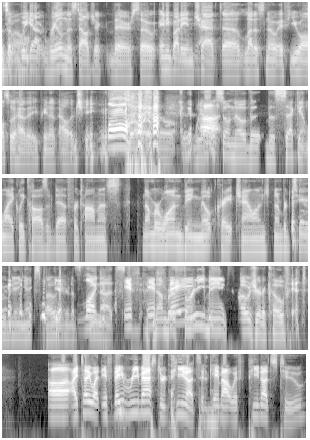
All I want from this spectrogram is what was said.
So we got real nostalgic there. So anybody in Yeah. chat, uh, let us know if you also have a peanut allergy. Lol. So we Uh, also know the the second likely cause of death for Thomas. Number one being milk crate challenge. Number two being exposure to Look, peanuts. if if Number they, three being exposure to COVID. uh, I tell you what, if they remastered Peanuts and came out with Peanuts 2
